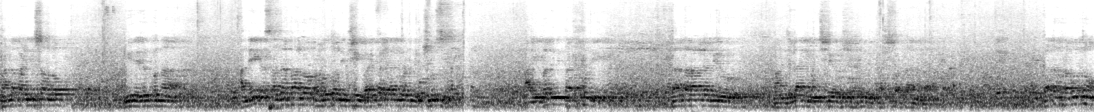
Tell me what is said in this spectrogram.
పంట పండించడంలో మీరు ఎదుర్కొన్న అనేక సందర్భాల్లో ప్రభుత్వం నుంచి వైఫల్యాన్ని కూడా మీరు చూసి ఆ ఇబ్బందిని తట్టుకొని తరతరాలుగా మీరు మన జిల్లాకి మంచి పేరు వచ్చినట్టు మీరు కష్టపడతానన్నారు గత ప్రభుత్వం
